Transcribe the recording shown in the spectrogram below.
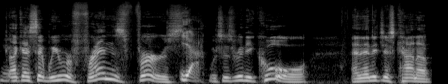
like I said, we were friends first. Yeah. which was really cool, and then it just kind of.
